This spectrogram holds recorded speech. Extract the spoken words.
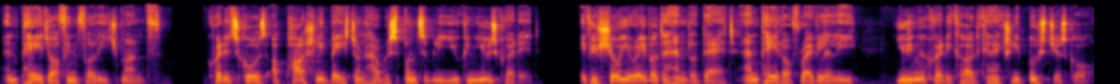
and pay it off in full each month. Credit scores are partially based on how responsibly you can use credit. If you show you're able to handle debt and pay it off regularly, using a credit card can actually boost your score.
